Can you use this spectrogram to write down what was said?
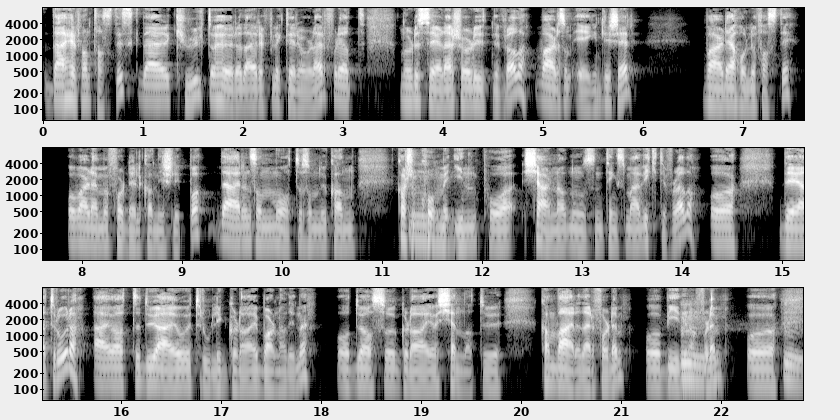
Det er helt fantastisk. Det er kult å høre deg reflektere over det her. fordi at når du ser deg sjøl utenfra, da, hva er det som egentlig skjer? Hva er det jeg holder fast i? Og hva er det jeg med fordel kan gi slipp på? Det er en sånn måte som du kan kanskje mm. komme inn på kjernen av noen ting som er viktig for deg. Da. Og det jeg tror, da, er jo at du er jo utrolig glad i barna dine og du er også glad i å kjenne at du kan være der for dem og bidra mm. for dem. Og mm.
